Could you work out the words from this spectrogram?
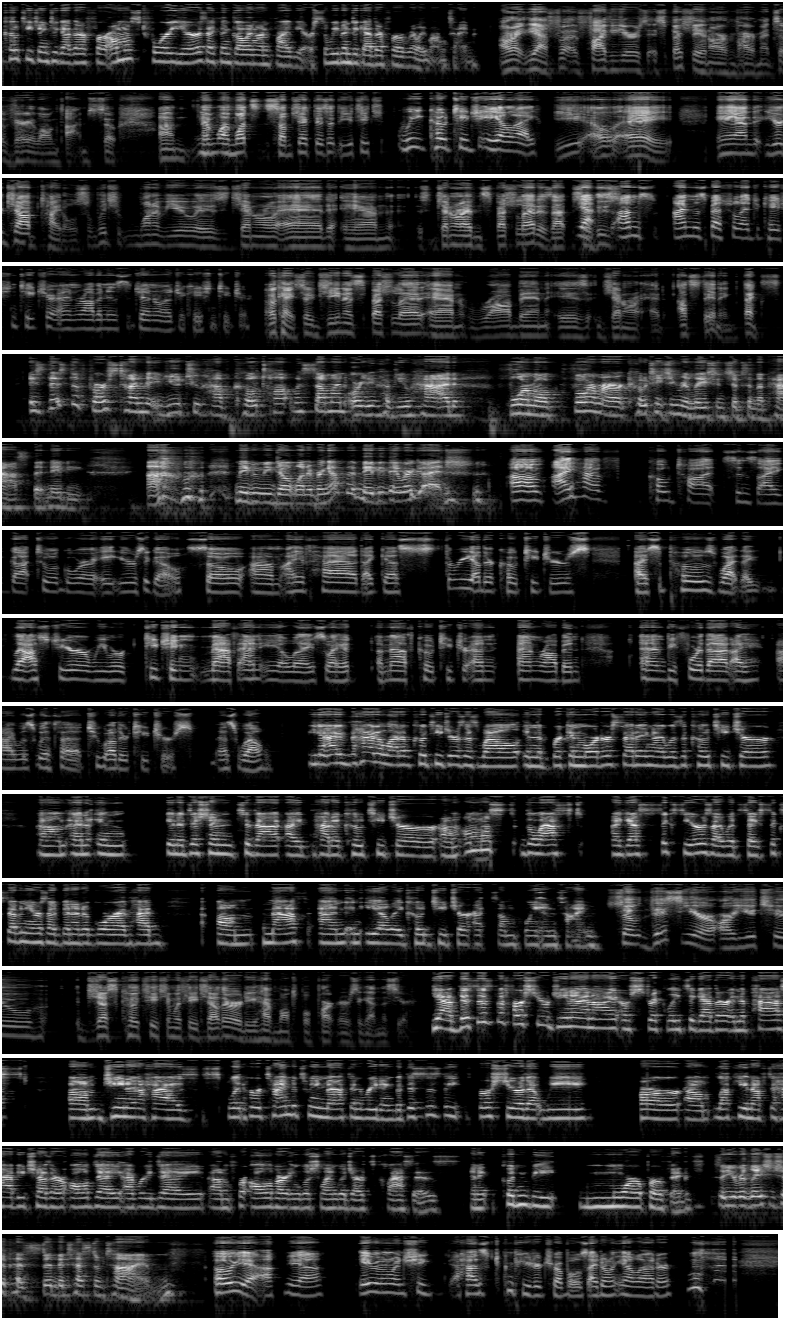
Co-teaching together for almost four years i think going on five years. So we've been together for a really long time. All right. Yeah f- five years especially in our environment a very long time. So um and, and what subject is it that you teach? We co-teach ela ela and your job titles which one of you is general ed and general ed and special ed? Is that so yes i'm i'm the special education teacher and robin is the general education teacher. Okay so gina's special ed and robin is general ed. Outstanding thanks. Is this the first time that you two have co-taught with someone or you have you had formal former co-teaching relationships in the past that maybe um, maybe we don't want to bring up, but maybe they were good. um, I have co-taught since I got to Agora eight years ago. So um, I have had, I guess, three other co-teachers. I suppose what I, last year we were teaching math and ELA, so I had a math co-teacher and and Robin, and before that I I was with uh, two other teachers as well. Yeah, I've had a lot of co-teachers as well in the brick and mortar setting. I was a co-teacher. Um, and in in addition to that, I had a co-teacher um, almost the last, I guess, six years. I would say six, seven years. I've been at Agora. I've had um, math and an ELA code teacher at some point in time. So this year, are you two just co-teaching with each other, or do you have multiple partners again this year? Yeah, this is the first year Gina and I are strictly together. In the past, um, Gina has split her time between math and reading, but this is the first year that we are um, lucky enough to have each other all day, every day um, for all of our English language arts classes. And it couldn't be more perfect. So your relationship has stood the test of time. Oh, yeah. Yeah. Even when she has computer troubles, I don't yell at her.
